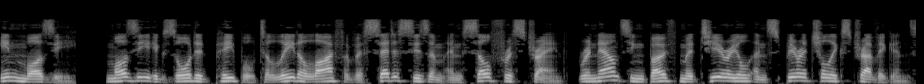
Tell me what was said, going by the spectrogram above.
in Mozi. Mozi exhorted people to lead a life of asceticism and self-restraint, renouncing both material and spiritual extravagance.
